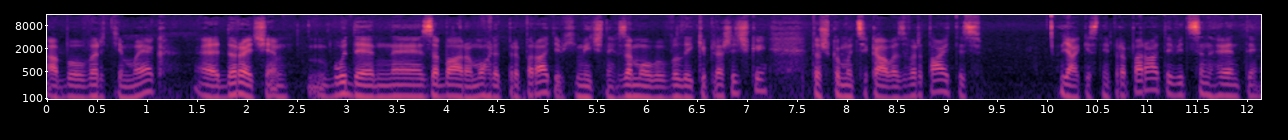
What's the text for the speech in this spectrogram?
або Вертімек. До речі, буде незабаром огляд препаратів хімічних, замовив великі пляшечки. Тож, кому цікаво, звертайтесь. Якісні препарати від Сингенти.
